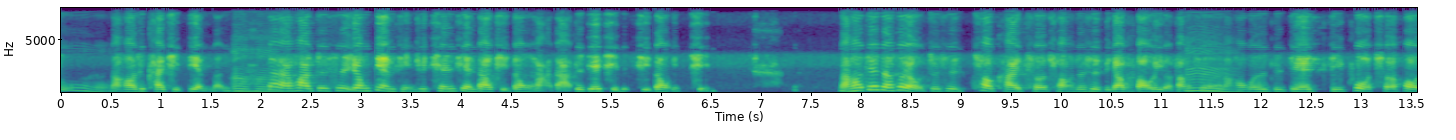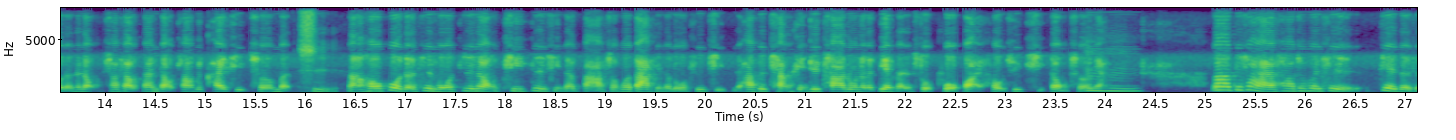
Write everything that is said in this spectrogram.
锁，哦、然后去开启电门。嗯哼。再来的话，就是用电瓶去牵线到启动马达，直接启启动引擎。然后接着会有就是撬开车窗，就是比较暴力的方式，嗯、然后或者直接击破车后的那种小小的三角窗去开启车门。是，然后或者是磨制那种 T 字形的把手或大型的螺丝起子，它是强行去插入那个电门锁破坏后去启动车辆。嗯，那接下来的话就会是借着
